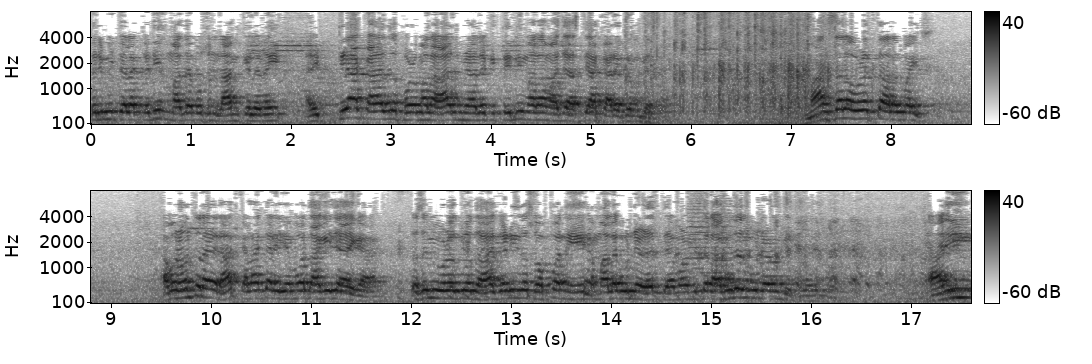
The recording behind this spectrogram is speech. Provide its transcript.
तरी मी त्याला कधीच माझ्यापासून लांब केलं नाही. आणि त्या काळाचं फळ मला आज मिळालं की त्यांनी मला माझ्या हस्ते हा कार्यक्रम दिला. माणसाला ओळखता आलं पाहिजे. आपण म्हणतो नाही राग कलाकार हे बहुत आगे जायगा. तसं मी ओळखलो होतो. हा गणित सोपा नाही हा मला गुंडाळत त्यामुळे मी तर अगोदरच गुंडाळून घेतलं. आणि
